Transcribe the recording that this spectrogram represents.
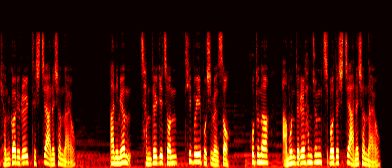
견과류를 드시지 않으셨나요? 아니면 잠들기 전 TV 보시면서 호두나 아몬드를 한 줌 집어 드시지 않으셨나요?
